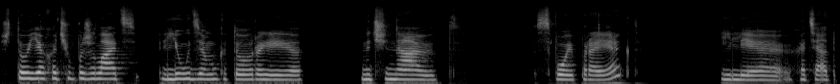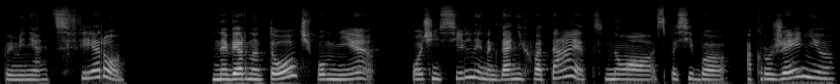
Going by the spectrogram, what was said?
Что я хочу пожелать людям, которые начинают свой проект или хотят поменять сферу, наверное, то, чего мне очень сильно иногда не хватает, но спасибо окружению,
